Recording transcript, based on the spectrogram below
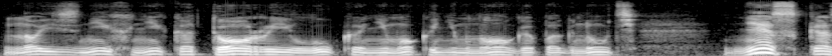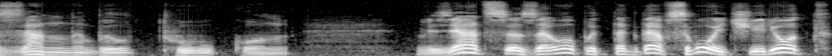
Но из них ни который лука не мог и немного погнуть. Несказанно был тук он. Взяться за опыт тогда в свой черед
